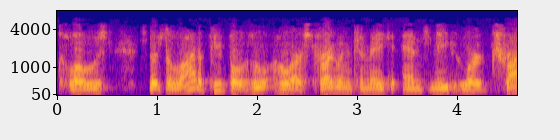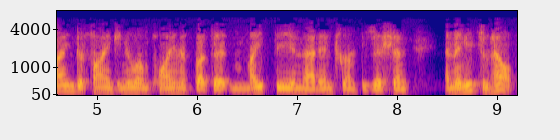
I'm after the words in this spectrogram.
closed. So there's a lot of people who who are struggling to make ends meet, who are trying to find new employment, but that might be in that interim position, and they need some help.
